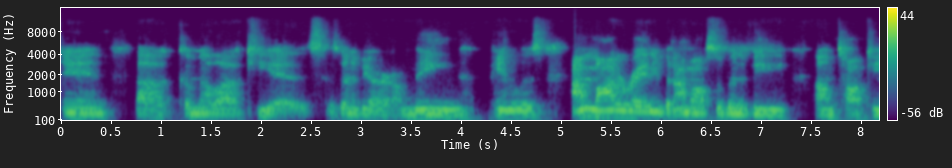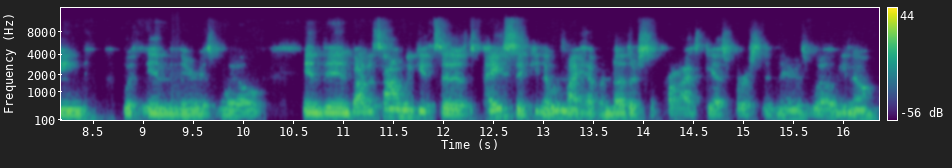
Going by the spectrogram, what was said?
And uh, Camilla Kies is going to be our, our main panelist. I'm moderating, but I'm also going to be um, talking within there as well. And then by the time we get to, PASIC, you know, we might have another surprise guest person in there as well. You know,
